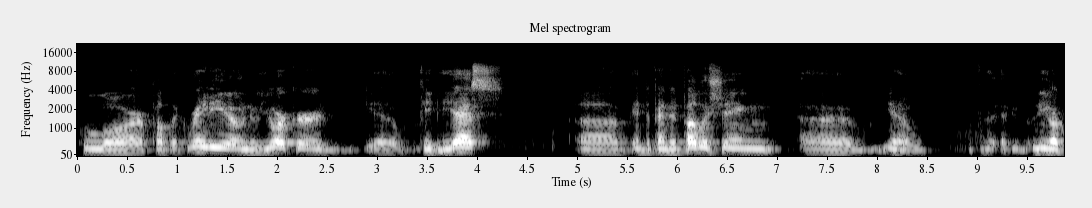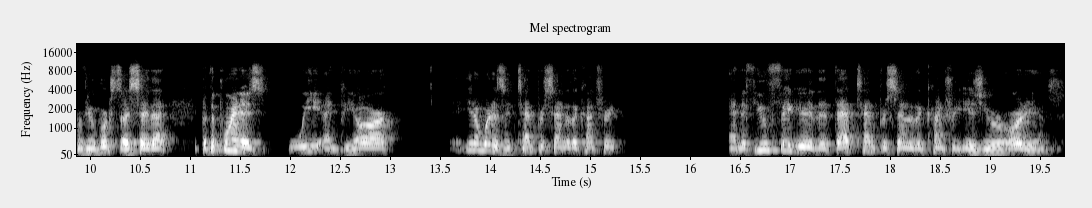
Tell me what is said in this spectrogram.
who are public radio, New Yorker, you know, PBS, uh, independent publishing, uh, you know, New York Review Books. Did I say that? But the point is, we NPR, you know, what is it, 10% of the country? And if you figure that that 10% of the country is your audience,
